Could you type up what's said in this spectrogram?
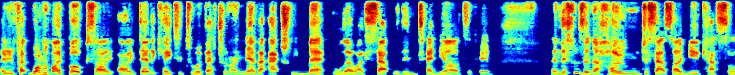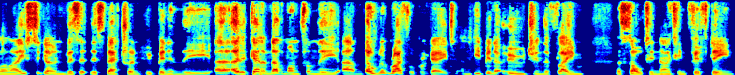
and in fact, one of my books I, I dedicated to a veteran I never actually met, although I sat within 10 yards of him. And this was in a home just outside Newcastle. And I used to go and visit this veteran who'd been in the, uh, again, another one from the, um, oh, Rifle Brigade. And he'd been at Hooge in the flame assault in 1915,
